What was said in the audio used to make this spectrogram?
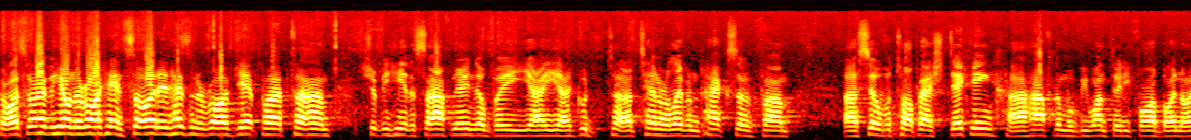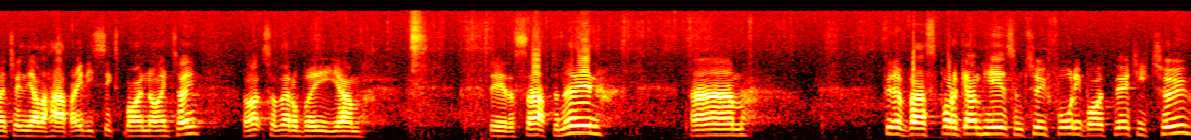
Alright, so over here on the right hand side, it hasn't arrived yet, but um, should be here this afternoon. There'll be a, a good uh, 10 or 11 packs of um, uh, silver top ash decking, uh, half of them will be 135 by 19, the other half 86 by 19. All right, so that'll be um, there this afternoon. Um, bit of uh, spotted gum here, some 240 by 32,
